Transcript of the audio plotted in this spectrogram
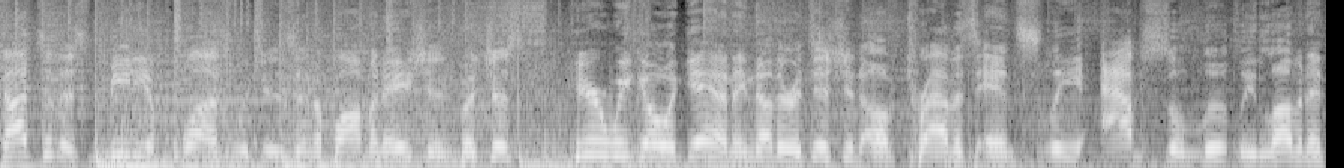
not to this medium plus, which is an abomination, but just here we go again. Another edition of Travis and Slee. Absolutely loving it.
